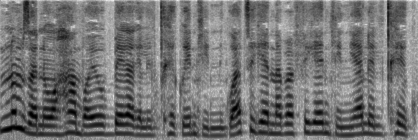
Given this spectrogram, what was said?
Mnumzane wahamba wayobeka ke lichegu endlini. Kwathi ke nabafika endlini yaleli chegu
